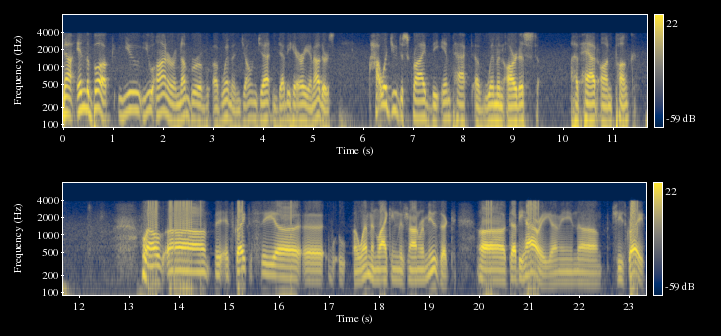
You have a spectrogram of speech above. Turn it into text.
Now, in the book, you you honor a number of, of women, Joan Jett and Debbie Harry and others. How would you describe the impact of women artists have had on punk? Well, uh, it's great to see uh, uh, women liking the genre music. Uh, Debbie Harry, I mean, uh, she's great.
